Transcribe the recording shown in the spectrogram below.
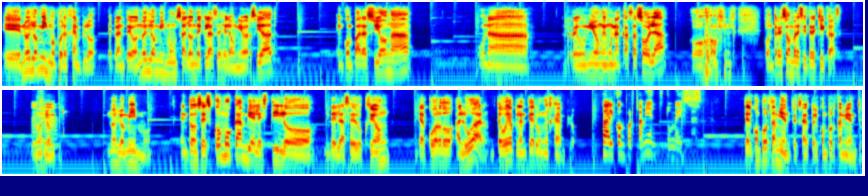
eh, no es lo mismo, por ejemplo, te planteo, no es lo mismo un salón de clases de la universidad en comparación a una reunión en una casa sola con, con tres hombres y tres chicas. No, es lo, no es lo mismo. Entonces, ¿cómo cambia el estilo de la seducción de acuerdo al lugar? Te voy a plantear un ejemplo. Sea, el comportamiento, tú me dices. Del comportamiento, exacto, el comportamiento.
